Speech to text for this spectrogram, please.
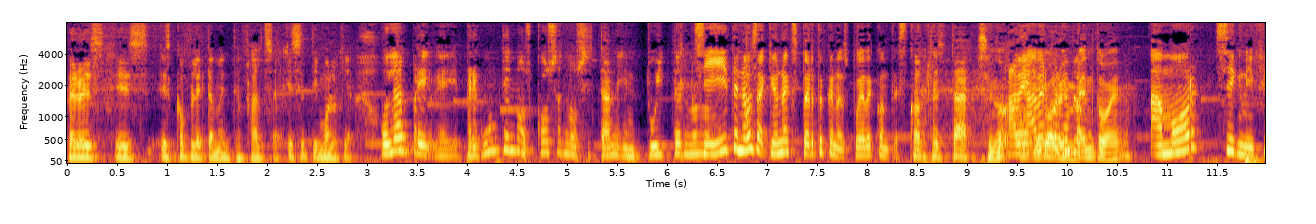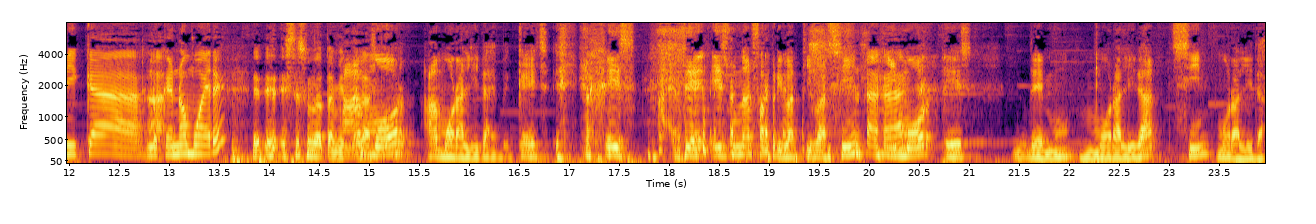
Pero es, es, es, completamente falsa, esa etimología. Oigan, eh, pregúntenos cosas, nos están en Twitter. ¿no? Sí, tenemos aquí un experto que nos puede contestar. Contestar. Si no, a ver, a ver, lo invento, ¿eh? Amor significa lo que no muere. E, e, esa es una también de las... Amor, amoralidad, que es, es, es un alfa privativa sí amor es de moralidad sin moralidad.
